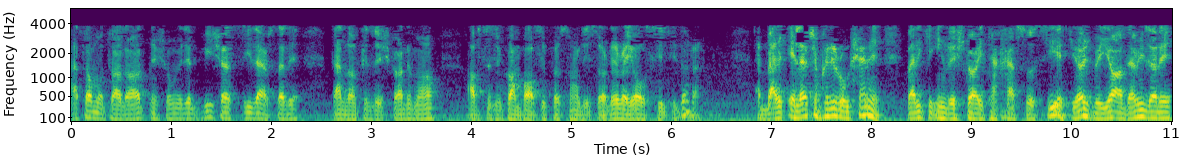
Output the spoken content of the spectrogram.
حتی مطالعات نشون میده بیش از 30 درصد دندان پزشکان ما obsessive compulsive personality disorder یا OCD دارن. برای علتش خیلی روشنه. برای که این رشته های تخصصی احتیاج به یه آدمی داره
